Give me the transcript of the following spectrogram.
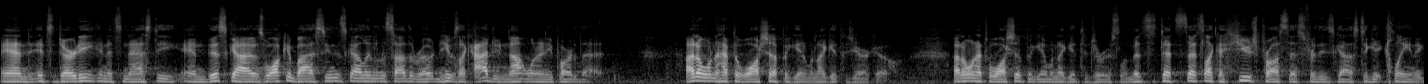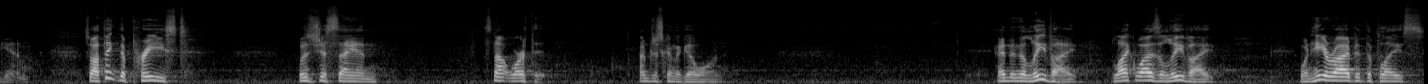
And it's dirty and it's nasty. And this guy was walking by, seen this guy laying on the side of the road, and he was like, I do not want any part of that. I don't want to have to wash up again when I get to Jericho. I don't want to have to wash up again when I get to Jerusalem. It's, that's, that's like a huge process for these guys to get clean again. So I think the priest was just saying, it's not worth it. I'm just going to go on. And then the Levite, likewise a Levite, when he arrived at the place,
